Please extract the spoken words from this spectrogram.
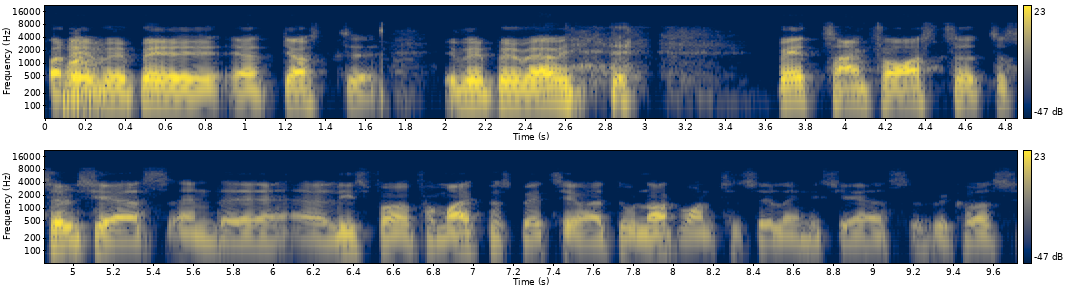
But it will be just it will be very bad time for us to sell shares, and uh, at least for, from my perspective, I do not want to sell any shares because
